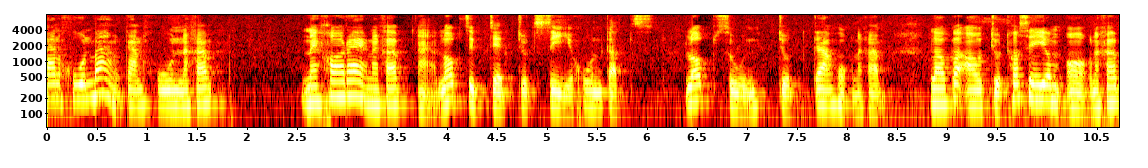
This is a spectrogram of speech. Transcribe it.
การคูณบ้าง การคูณนะครับ ในข้อแรกนะครับ อ่าลบ 17.4 คูณกับลบ 0.96 นะครับ เราก็เอาจุดทศนิยมออกนะครับ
